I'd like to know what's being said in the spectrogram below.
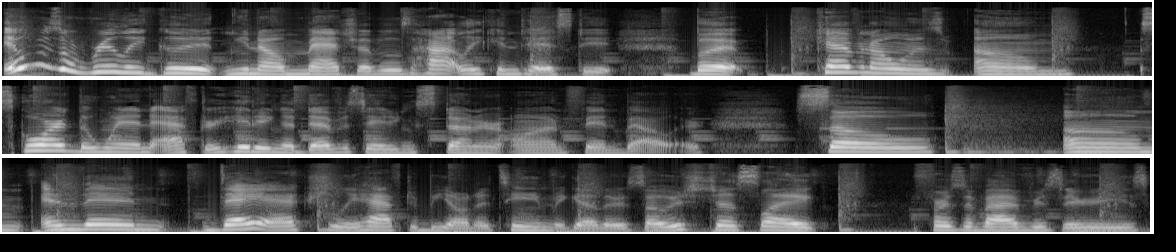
it was a really good, you know, matchup. It was hotly contested, but Kevin Owens um scored the win after hitting a devastating stunner on Finn Balor. So, um, and then they actually have to be on a team together. So it's just like for Survivor Series.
